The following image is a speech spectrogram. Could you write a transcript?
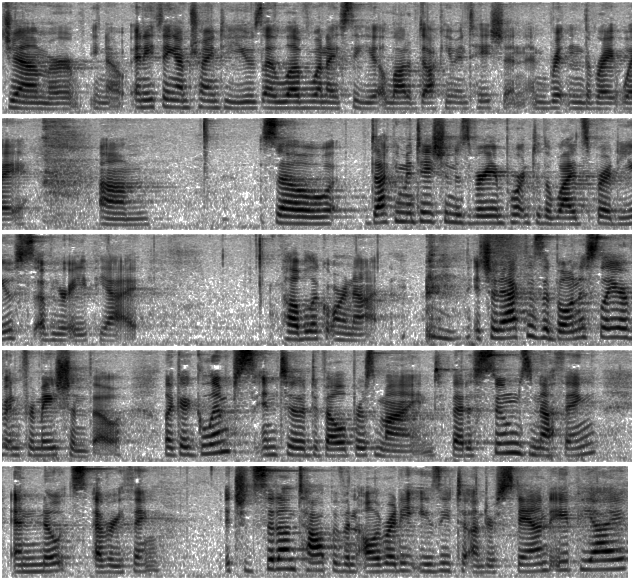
gem or you know anything I'm trying to use. I love when I see a lot of documentation and written the right way. Um, so documentation is very important to the widespread use of your API, public or not. it should act as a bonus layer of information, though, like a glimpse into a developer's mind that assumes nothing and notes everything. It should sit on top of an already easy to understand API.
